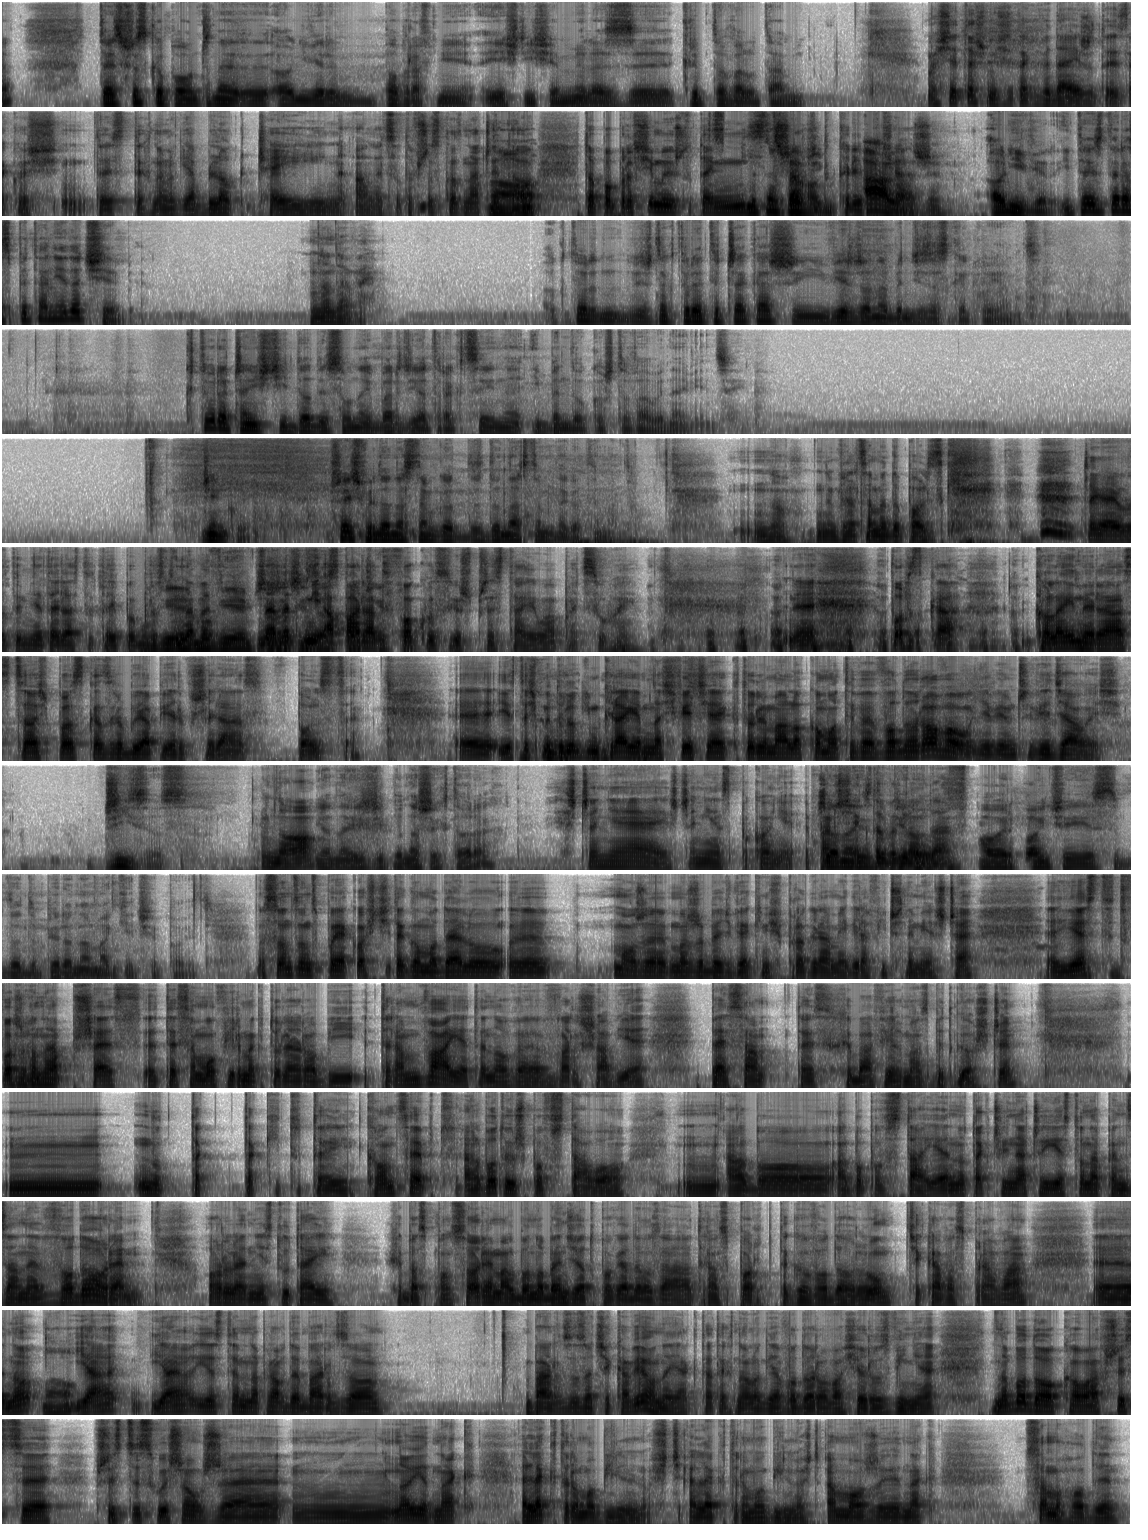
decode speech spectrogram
To jest wszystko połączone, y, Oliwier, popraw mnie, jeśli się mylę, z kryptowalutami. Właśnie też mi się tak wydaje, że to jest jakoś, to jest technologia blockchain, ale co to wszystko znaczy, No. to, to poprosimy już tutaj mistrza od krypciarzy. Ale, Oliwier, i to jest teraz pytanie do ciebie. No dawaj. o które, wiesz, na które ty czekasz i wiesz, że ono będzie zaskakujące. Które części Dody są najbardziej atrakcyjne i będą kosztowały najwięcej? Dziękuję. Przejdźmy do następnego, do następnego tematu. No, wracamy do Polski. Czekaj, bo ty mnie teraz tutaj po prostu Mówiłem- nawet, mówiłem ci, nawet mi aparat fokus już przestaje łapać, słuchaj. E, Polska, kolejny raz coś Polska zrobiła pierwszy raz w Polsce. E, Jesteśmy drugim krajem na świecie, który ma lokomotywę wodorową, nie wiem czy wiedziałeś. Jesus. No, I ona jeździ po naszych torach? jeszcze nie, jeszcze nie, spokojnie. Ona jak to wygląda. w PowerPoincie jest do, dopiero na makiecie, powiedz. No, sądząc po jakości tego modelu, y, może, może być w jakimś programie graficznym jeszcze, jest tworzona przez tę samą firmę, która robi tramwaje te nowe w Warszawie. PESA, to jest chyba firma z Bydgoszczy. Mm, No tak, taki tutaj koncept, albo to już powstało, mm, albo, albo powstaje, no tak czy inaczej jest to napędzane wodorem. Orlen jest tutaj chyba sponsorem, albo no będzie odpowiadał za transport tego wodoru. Ciekawa sprawa. E, No, No. Ja, ja jestem naprawdę bardzo bardzo zaciekawiony, jak ta technologia wodorowa się rozwinie, no bo dookoła wszyscy, wszyscy słyszą, że mm, no jednak elektromobilność, elektromobilność, a może jednak samochody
